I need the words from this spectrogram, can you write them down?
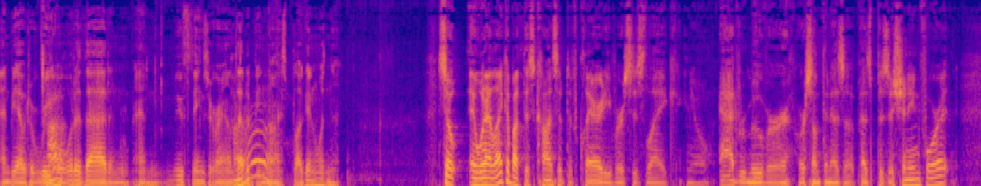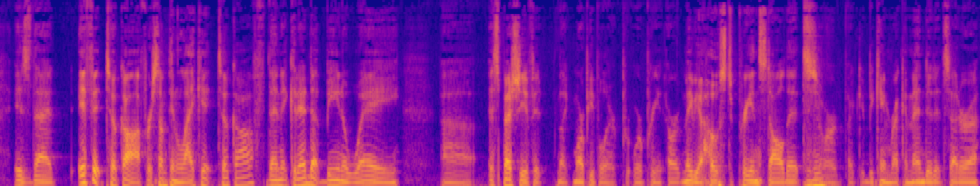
and be able to reorder that and, and move things around. That'd be a Ah. nice plugin, wouldn't it? So, and what I like about this concept of clarity versus like you know ad remover or something as a as positioning for it is that if it took off or something like it took off, then it could end up being a way, uh, especially if it like more people are were pre or maybe a host pre-installed it or like it became recommended, etc.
